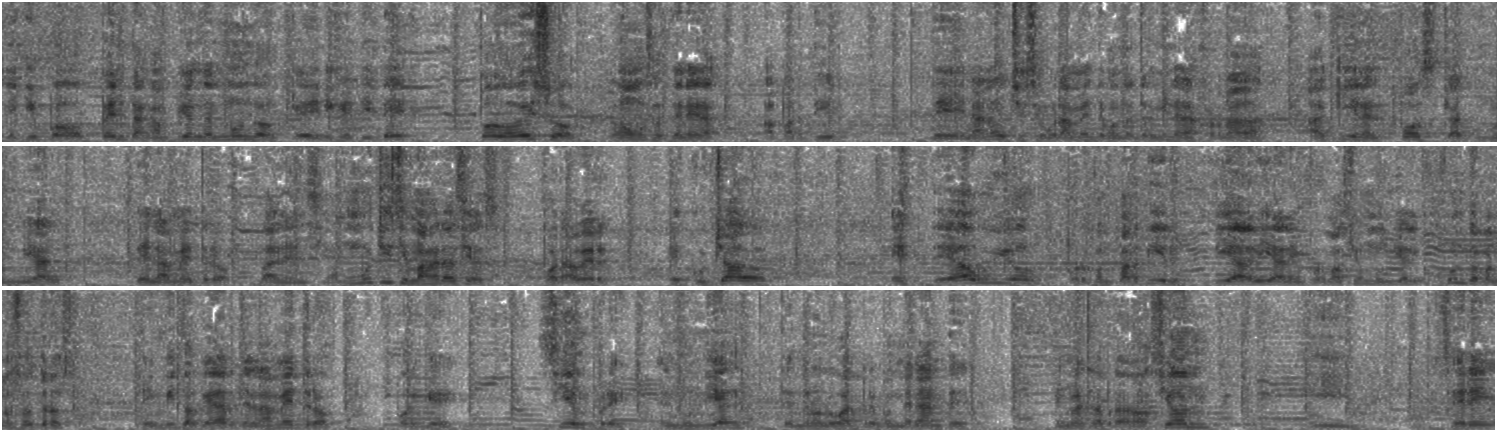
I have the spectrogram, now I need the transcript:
el equipo pentacampeón del mundo que dirige Tite todo eso lo vamos a tener a partir de la noche, seguramente cuando termine la jornada, aquí en el Postcat Mundial de la Metro Valencia. Muchísimas gracias por haber escuchado este audio, por compartir día a día la información mundial junto con nosotros. Te invito a quedarte en la Metro porque siempre el Mundial tendrá un lugar preponderante en nuestra programación y seré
